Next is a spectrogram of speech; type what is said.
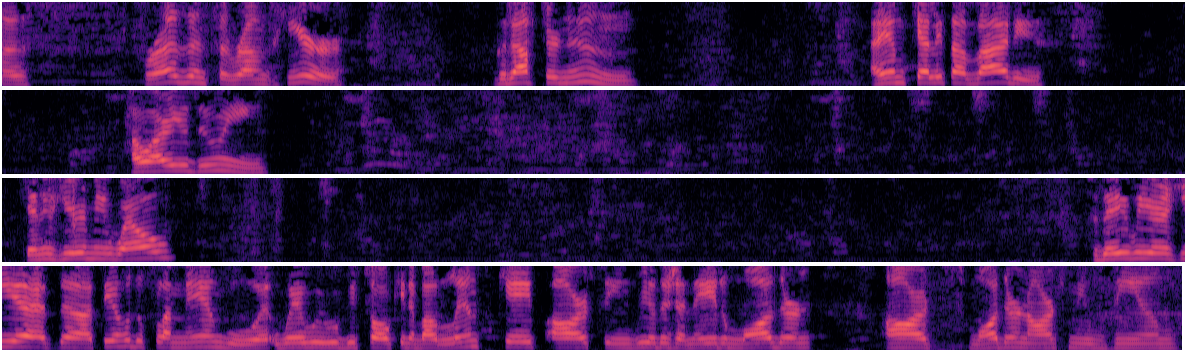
us presents around here. Good afternoon. I am Kelly Tavares. How are you doing? Can you hear me well? Today we are here at the Aterro do Flamengo, where we will be talking about landscape art in Rio de Janeiro, modern art, modern art museum.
